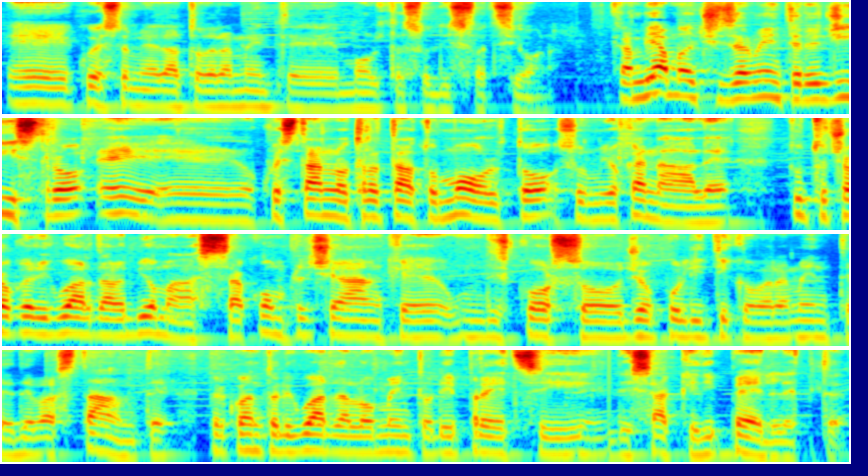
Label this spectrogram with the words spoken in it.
e questo mi ha dato veramente molta soddisfazione. Cambiamo decisamente registro e eh, quest'anno ho trattato molto sul mio canale tutto ciò che riguarda la biomassa, complice anche un discorso geopolitico veramente devastante per quanto riguarda l'aumento dei prezzi dei sacchi di pellet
